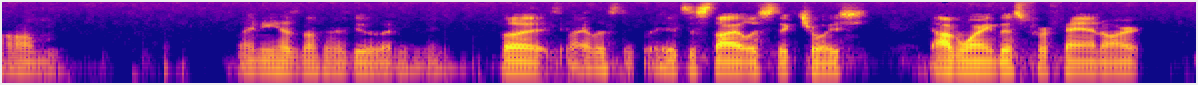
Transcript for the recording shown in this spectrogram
Um, my knee has nothing to do with anything, but Stylistically. it's a stylistic choice. I'm wearing this for fan art.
